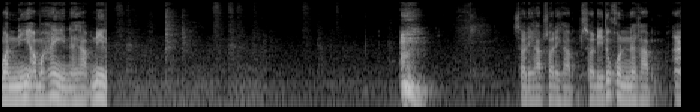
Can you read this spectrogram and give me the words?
วันนี้เอามาให้นะครับ นี่ สวัสดีครับ สวัสดีครับ สวัสดีทุกคนนะครับอะ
